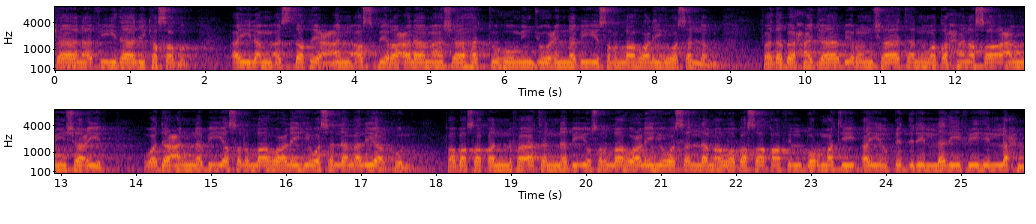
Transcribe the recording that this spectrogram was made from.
كان في ذلك صبر. أي لم أستطع أن أصبر على ما شاهدته من جوع النبي صلى الله عليه وسلم. فذبح جابر شاة وطحن صاعا من شعير. ودعا النبي صلى الله عليه وسلم ليأكل. فبصق فأتى النبي صلى الله عليه وسلم وبصق في البرمة أي القدر الذي فيه اللحم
